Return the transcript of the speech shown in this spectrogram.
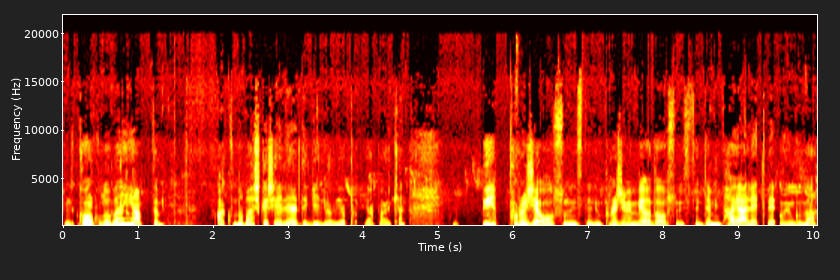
Şimdi korkuluğu ben yaptım. Aklıma başka şeyler de geliyor yap- yaparken. Bir proje olsun istedim. Projemin bir adı olsun istedim. Hayal et ve uygula.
